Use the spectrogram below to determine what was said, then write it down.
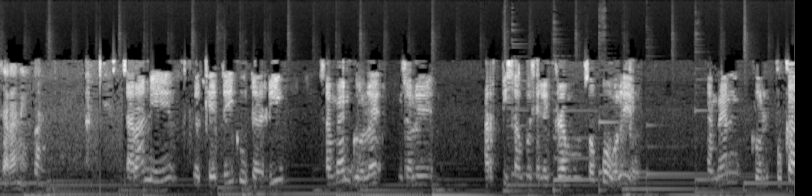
Caranya. carane ngegete iku dari sampean golek misalnya artis apa selebgram sopo boleh ya? Sampean buka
